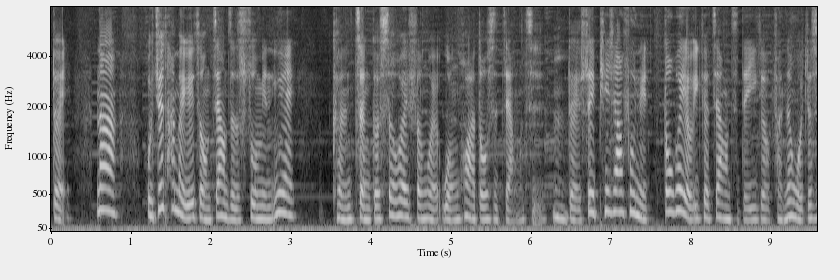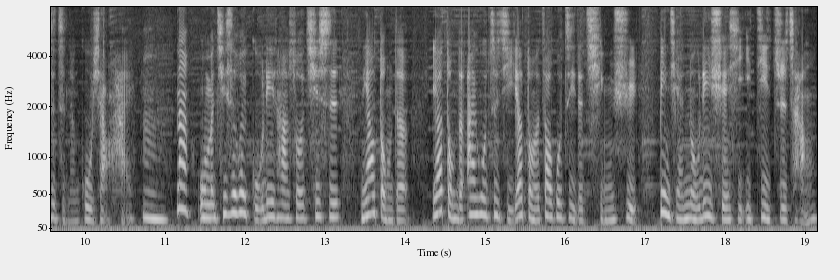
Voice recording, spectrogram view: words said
对。那我觉得他们有一种这样子的宿命，因为。可能整个社会氛围、文化都是这样子，嗯，对，所以偏向妇女都会有一个这样子的一个，反正我就是只能顾小孩，嗯，那我们其实会鼓励他说，其实你要懂得，你要懂得爱护自己，要懂得照顾自己的情绪，并且努力学习一技之长，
